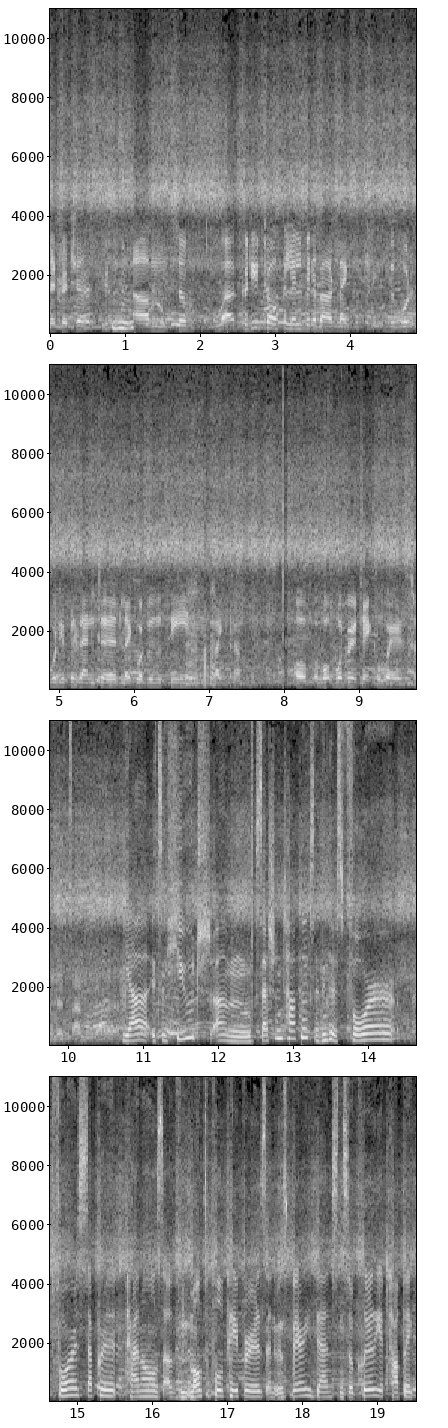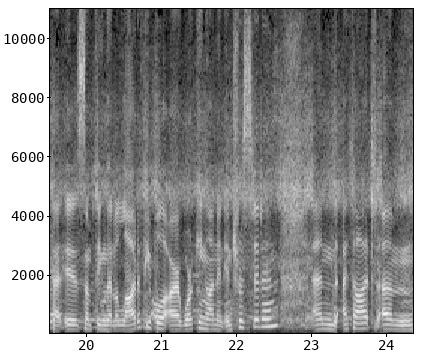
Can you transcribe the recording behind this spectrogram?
literature. Mm-hmm. Um, so, uh, could you talk a little bit about like the, what, what you presented, like what was the theme, like you know? Or what, were your takeaways from this panel? Yeah, it's a huge um, session topics. I think there's four four separate panels of multiple papers, and it was very dense. And so clearly a topic that is something that a lot of people are working on and interested in. And I thought. Um,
